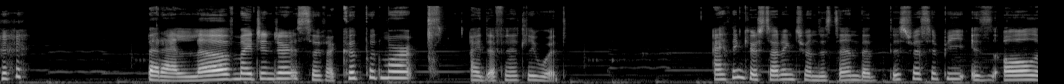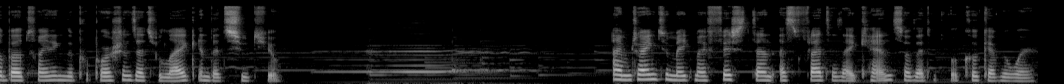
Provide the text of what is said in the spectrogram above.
but I love my ginger, so if I could put more, I definitely would. I think you're starting to understand that this recipe is all about finding the proportions that you like and that suit you. I'm trying to make my fish stand as flat as I can so that it will cook everywhere.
